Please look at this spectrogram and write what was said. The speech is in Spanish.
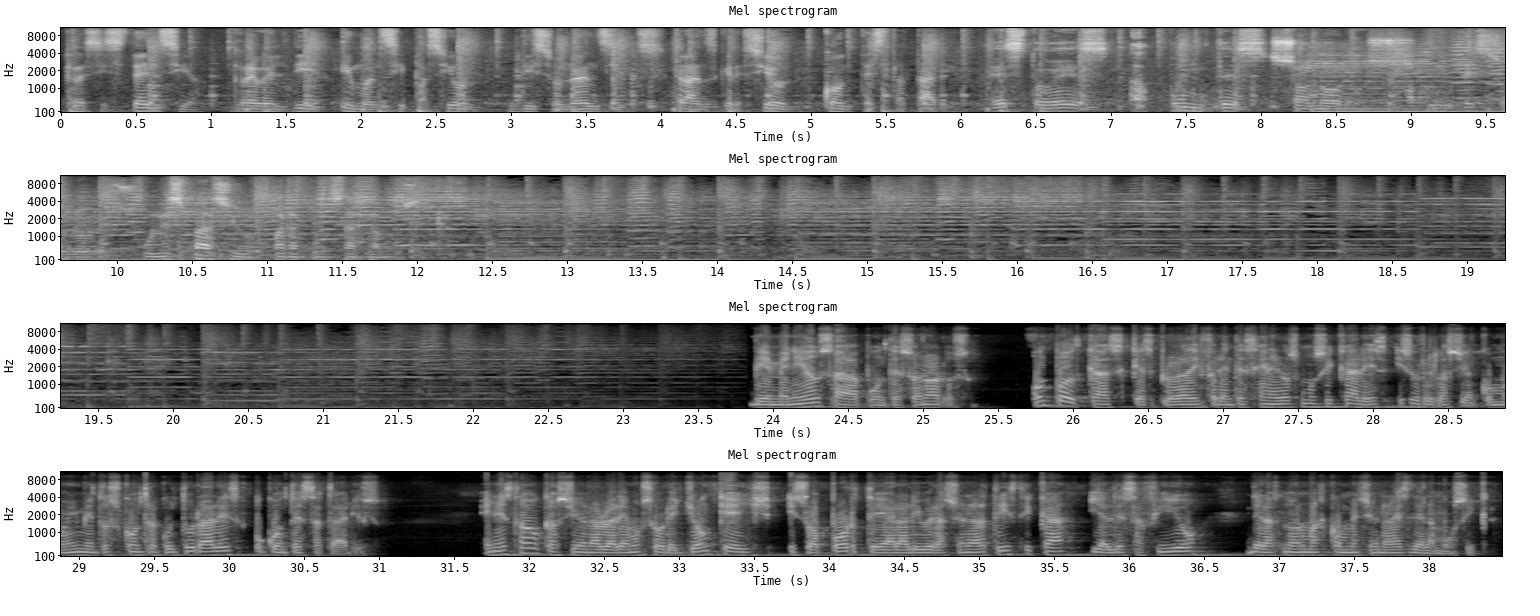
Resistencia, rebeldía, emancipación, disonancias, transgresión, contestatario. Esto es Apuntes Sonoros. Apuntes Sonoros. Un espacio para pensar la música. Bienvenidos a Apuntes Sonoros, un podcast que explora diferentes géneros musicales y su relación con movimientos contraculturales o contestatarios. En esta ocasión hablaremos sobre John Cage y su aporte a la liberación artística y al desafío de las normas convencionales de la música.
